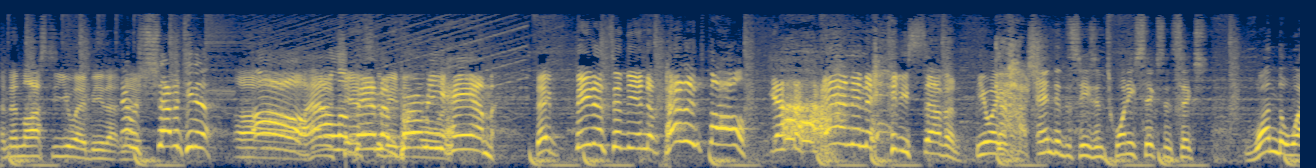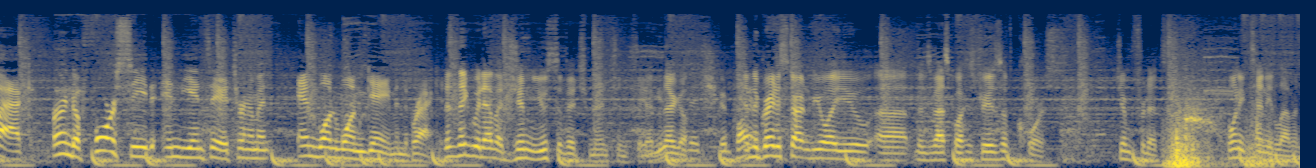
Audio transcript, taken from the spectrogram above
And then lost to UAB that There night. was 17 and oh, had a chance to Alabama, be number one. Birmingham. They beat us in the Independence Bowl Yeah. and in 87. BYU ended the season 26 and 6, won the WAC, earned a four seed in the NCAA tournament, and won one game in the bracket. I Didn't think we'd have a Jim Yusevich mention today, but there you go. Good player. And the greatest start in BYU uh, men's basketball history is, of course, Jimmer Fredette. 2010-11.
